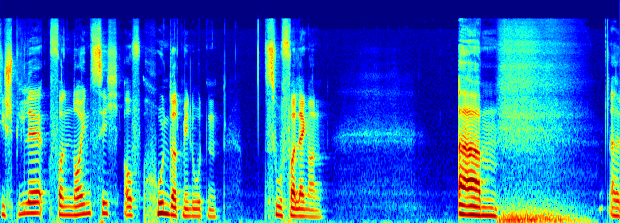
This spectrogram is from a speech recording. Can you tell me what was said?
die Spiele von 90 auf 100 Minuten zu verlängern. Ähm, also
